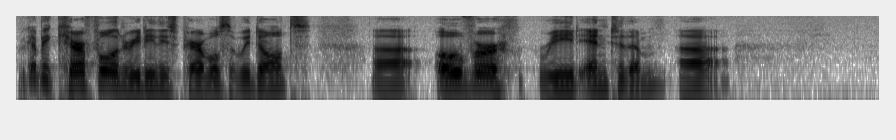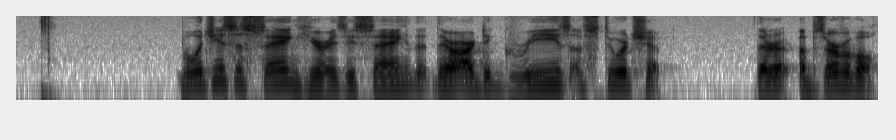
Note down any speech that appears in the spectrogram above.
We've got to be careful in reading these parables that we don't uh, over read into them. Uh, but what Jesus is saying here is he's saying that there are degrees of stewardship that are observable.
